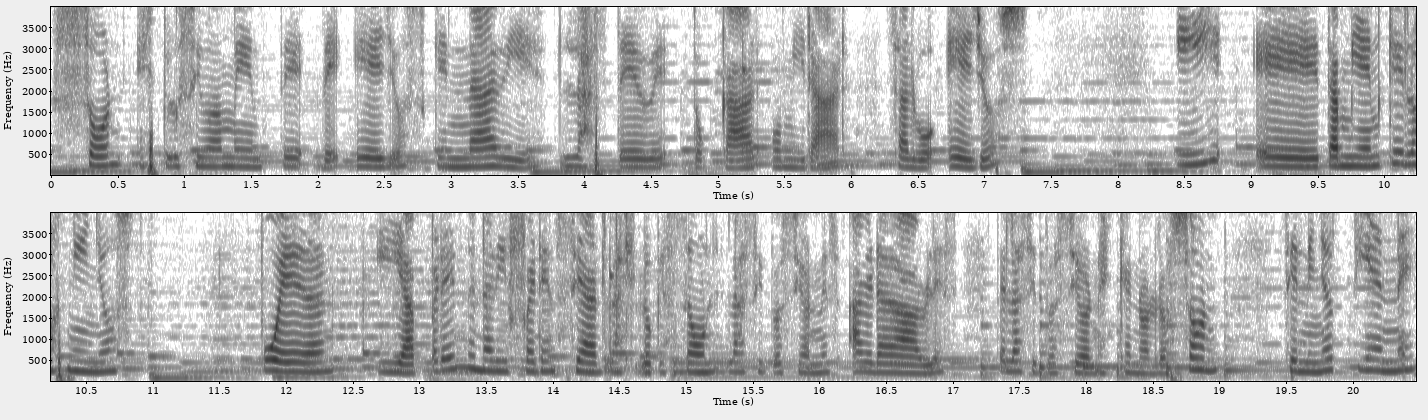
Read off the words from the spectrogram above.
son exclusivamente de ellos, que nadie las debe tocar o mirar, salvo ellos. Y eh, también que los niños puedan y aprenden a diferenciar lo que son las situaciones agradables de las situaciones que no lo son. Si el niño tiene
